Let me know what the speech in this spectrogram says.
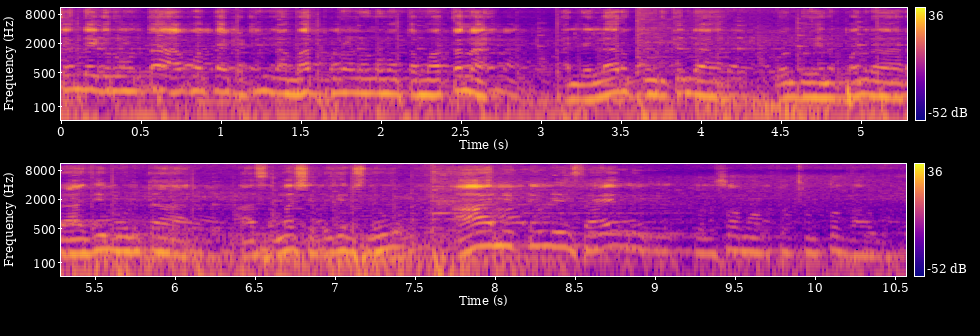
ಚೆಂದಾಗಿರುವಂಥ ಆಗುವಂಥ ಘಟನೆ ನಾವು ಮಾತು ಬರೋಣ ಅನ್ನುವಂಥ ಮಾತನ್ನ ಅಲ್ಲೆಲ್ಲರೂ ಕೂಡ್ತಿಂದ ಒಂದು ಏನಪ್ಪ ಅಂದ್ರೆ ರಾಜಿ ಮೂಲಕ ಆ ಸಮಸ್ಯೆ ಬಗೆಹರಿಸಿದೆವು. ಆ ನಿಟ್ಟಿನಲ್ಲಿ ಸಾಹೇಬರು ಕೆಲಸ ಮಾಡ್ತಕ್ಕಂಥದ್ದು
